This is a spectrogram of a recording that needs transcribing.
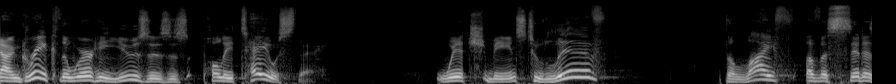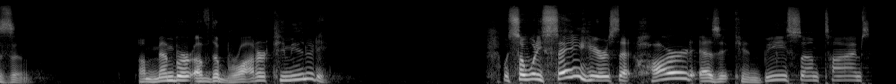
Now, in Greek, the word he uses is politeuste, which means to live the life of a citizen, a member of the broader community. So, what he's saying here is that hard as it can be sometimes,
